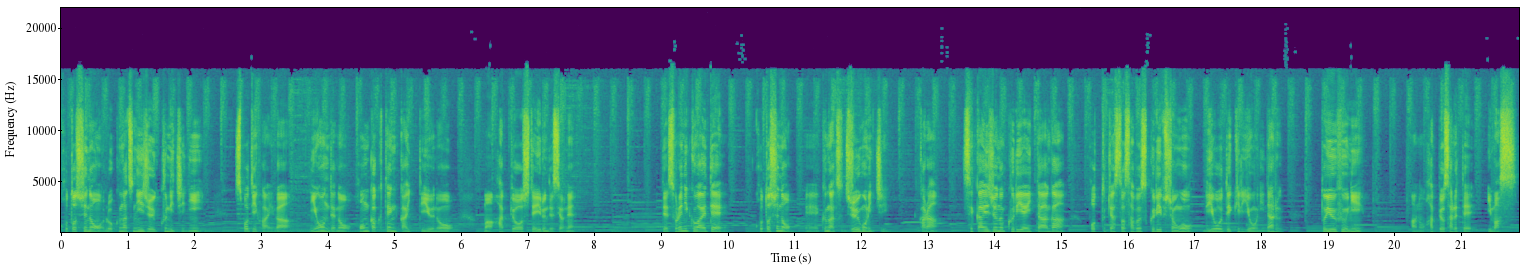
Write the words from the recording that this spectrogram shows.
今年の6月29日に Spotify が日本での本格展開っていうのをまあ発表しているんですよね。でそれに加えて今年の9月15日から世界中のクリエイターがポッドキャストサブスクリプションを利用できるようになるというふうにあの発表されています。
